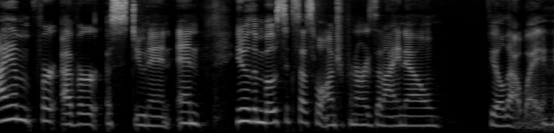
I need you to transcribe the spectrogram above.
I am forever a student. And, you know, the most successful entrepreneurs that I know, feel that way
